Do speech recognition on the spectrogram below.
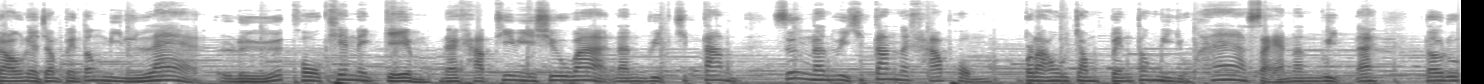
เราเนี่ยจำเป็นต้องมีแร่หรือโทเค็นในเกมนะครับที่มีชื่อว่านันวิดคิตตันซึ่งนันวิดคิตตันนะครับผมเราจำเป็นต้องมีอยู่ 5 0 0แสนนันวิดนะเราดู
